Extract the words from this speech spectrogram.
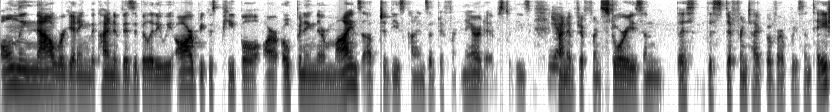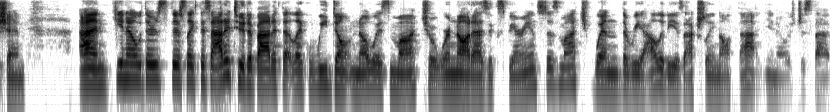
only now we're getting the kind of visibility we are because people are opening their minds up to these kinds of different narratives, to these Yeah. kind of different stories and this, this different type of representation and you know there's there's like this attitude about it that like we don't know as much or we're not as experienced as much when the reality is actually not that you know it's just that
